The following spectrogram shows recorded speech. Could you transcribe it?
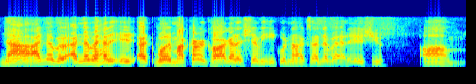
Nah, I never I never had a I, well in my current car I got a Chevy Equinox. I never had an issue. Um,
